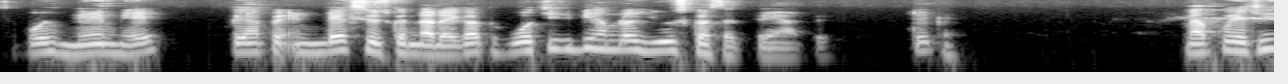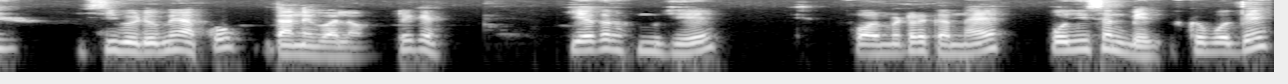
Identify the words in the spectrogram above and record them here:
सपोज़ नेम है तो यहाँ पे इंडेक्स यूज़ करना रहेगा तो वो चीज़ भी हम लोग यूज़ कर सकते हैं यहाँ पे ठीक है? मैं आपको ये चीज़ इसी वीडियो में आपको बताने वाला हूँ ठीक है? कि अगर मुझे फॉर्मेटर करना है पोजिशन बेस्ड उसको बोलते हैं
